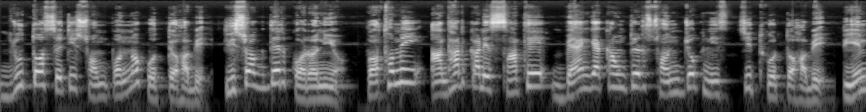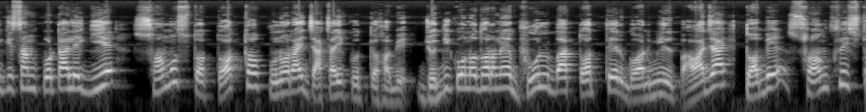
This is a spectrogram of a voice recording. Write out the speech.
দ্রুত সেটি সম্পন্ন করতে হবে। কৃষকদের করণীয় প্রথমেই আধার কার্ডের সাথে ব্যাংক অ্যাকাউন্টের সংযোগ নিশ্চিত করতে হবে। পিএম কিষাণ পোর্টালে গিয়ে সমস্ত তথ্য পুনরায় যাচাই করতে হবে। যদি কোনো ধরনের ভুল বা তথ্যের গরমিল পাওয়া যায়, তবে সংশ্লিষ্ট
